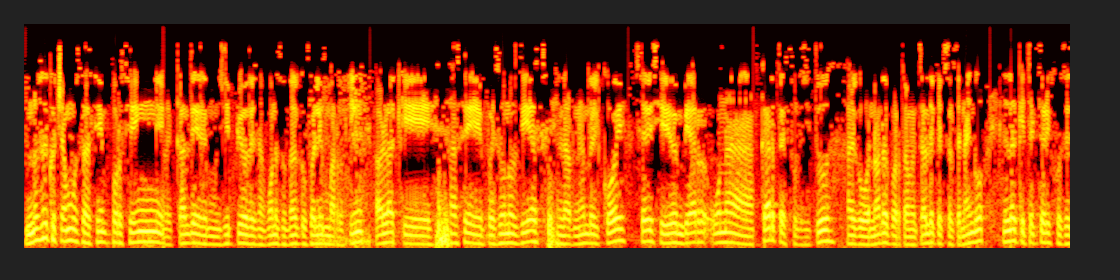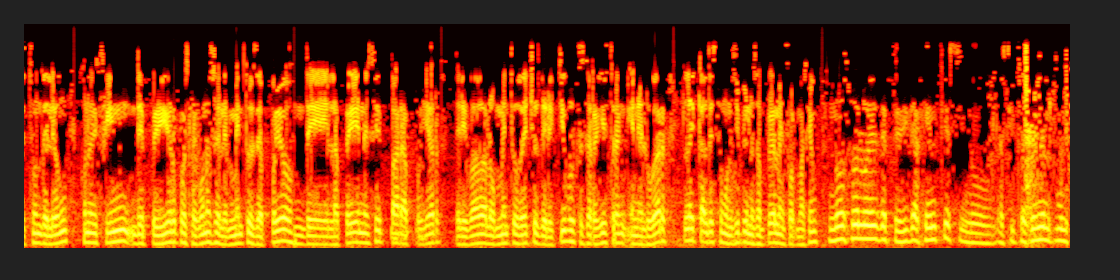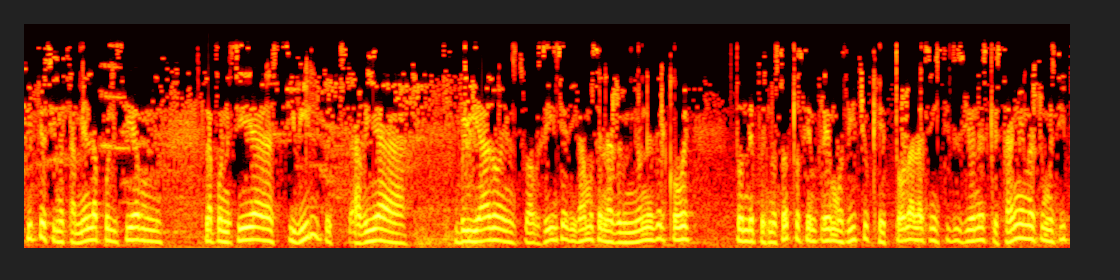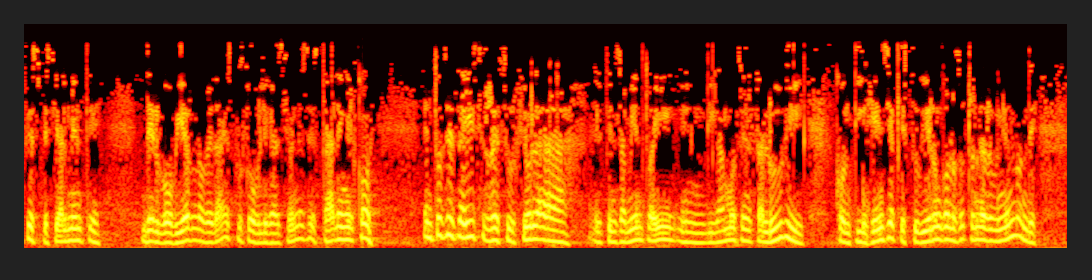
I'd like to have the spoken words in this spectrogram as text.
Nos escuchamos al 100% el alcalde del municipio de San Juan de Sontalco, Félix Marroquín, habla que hace pues unos días en la reunión del COE se decidió enviar una carta de solicitud al gobernador departamental de Quetzaltenango, el arquitecto José Chun de León, con el fin de pedir pues algunos elementos de apoyo de la PNC para apoyar derivado al aumento de hechos delictivos que se registran en el lugar. El alcalde de este municipio nos amplía la información. No solo es de pedir a gente, sino la situación en los municipios, sino también la policía la policía civil pues, había brillado en su ausencia, digamos, en las reuniones del COE, donde pues nosotros siempre hemos dicho que todas las instituciones que están en nuestro municipio, especialmente del gobierno, ¿verdad? Es pues, su obligación es estar en el COE. Entonces ahí resurgió la, el pensamiento ahí, en, digamos, en salud y contingencia que estuvieron con nosotros en la reunión donde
